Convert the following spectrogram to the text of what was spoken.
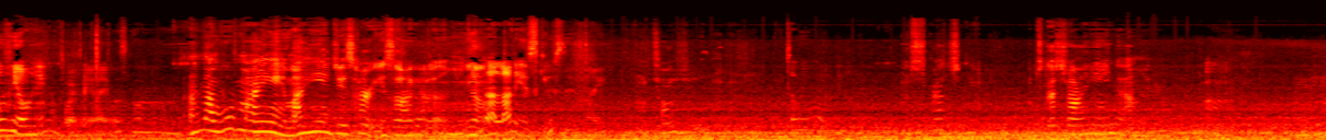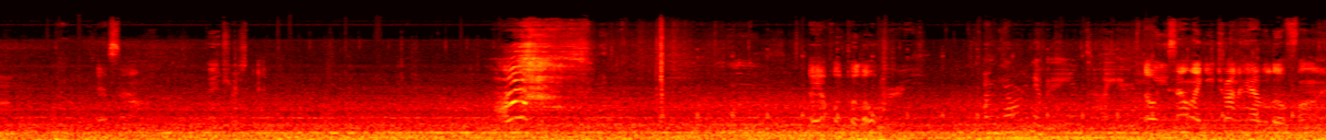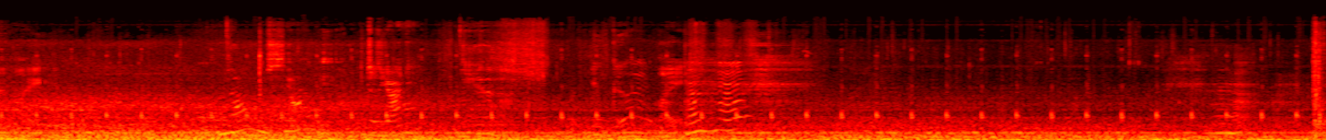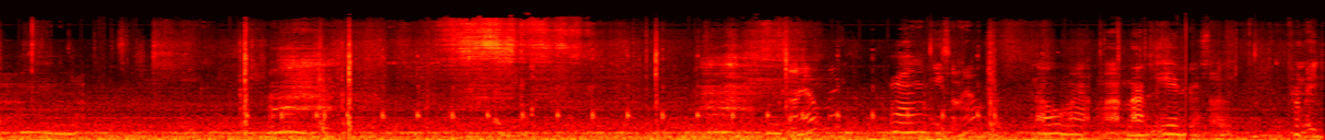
Move your hand for me. Like, what's going on? I'm not moving my hand. My hand just hurt you, so I gotta, you know. You got a lot of excuses. Like, I told you. I told you what? I'm scratching. I'm scratching my hand down here. Mm. That sounds interesting. Ah.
